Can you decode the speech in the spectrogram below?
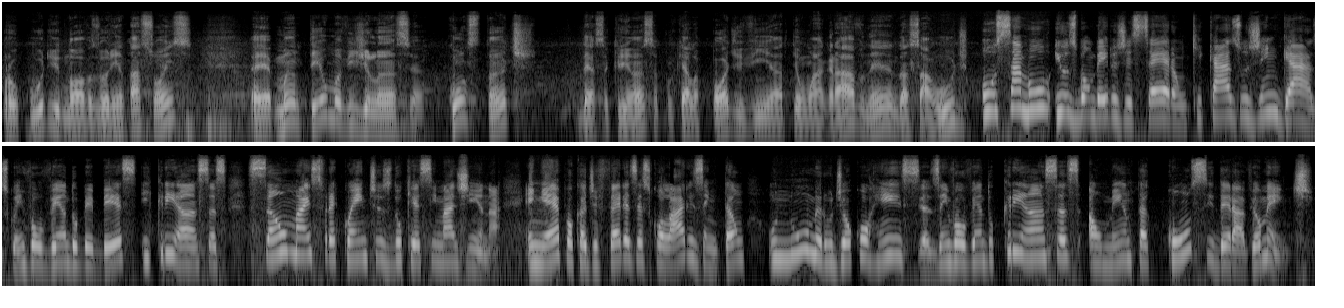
procure novas orientações é, manter uma vigilância constante dessa criança, porque ela pode vir a ter um agravo né, da saúde. O SAMU e os bombeiros disseram que casos de engasgo envolvendo bebês e crianças são mais frequentes do que se imagina. Em época de férias escolares, então, o número de ocorrências envolvendo crianças aumenta consideravelmente.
